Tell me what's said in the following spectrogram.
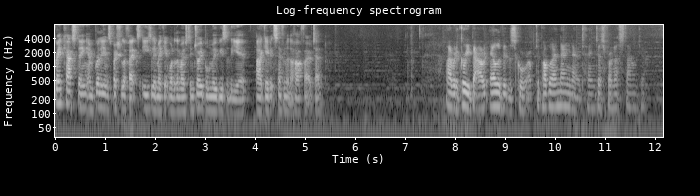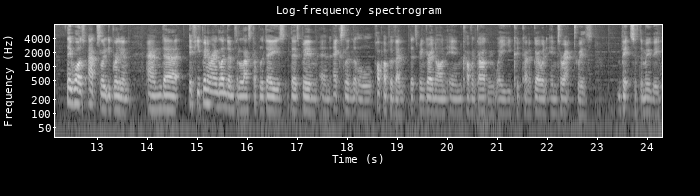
Great casting and brilliant special effects easily make it one of the most enjoyable movies of the year. I gave it 7.5 out of 10. I would agree, but I would elevate the score up to probably a nine out of ten just for nostalgia. It was absolutely brilliant. And uh, if you've been around London for the last couple of days, there's been an excellent little pop up event that's been going on in Covent Garden where you could kind of go and interact with bits of the movie.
